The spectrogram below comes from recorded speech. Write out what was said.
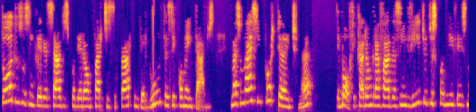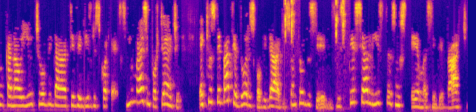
Todos os interessados poderão participar com perguntas e comentários. Mas o mais importante, né? Bom, ficarão gravadas em vídeo disponíveis no canal YouTube da TV Livres Cortes. E o mais importante é que os debatedores convidados são todos eles especialistas nos temas em debate,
